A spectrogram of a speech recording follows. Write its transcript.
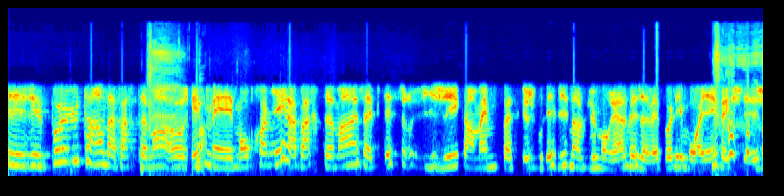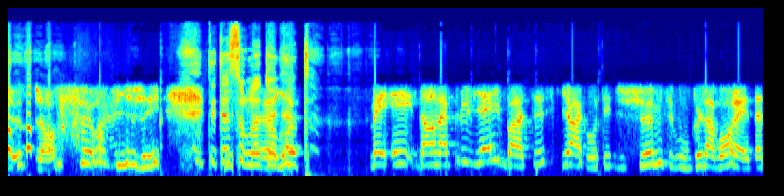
j'ai pas eu tant d'appartements horribles, mais mon premier appartement, j'habitais sur Vigée quand même parce que je voulais vivre dans le Vieux-Montréal, mais j'avais pas les moyens, fait que j'étais juste genre sur Vigée. T'étais sur Euh, l'autoroute. Mais et dans la plus vieille bâtisse qu'il y a à côté du CHUM, si vous pouvez la voir, elle est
